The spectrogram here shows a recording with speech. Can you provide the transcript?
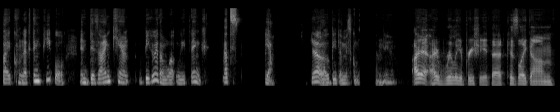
by connecting people and design can't bigger than what we think. That's yeah. Yeah. That would be the misconception. Yeah. I I really appreciate that because like um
